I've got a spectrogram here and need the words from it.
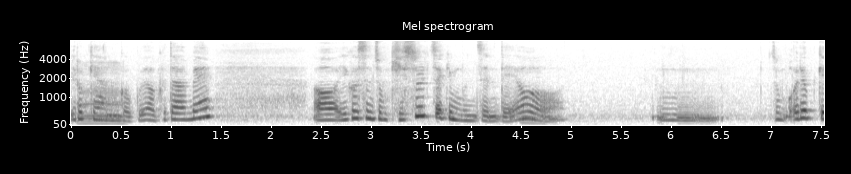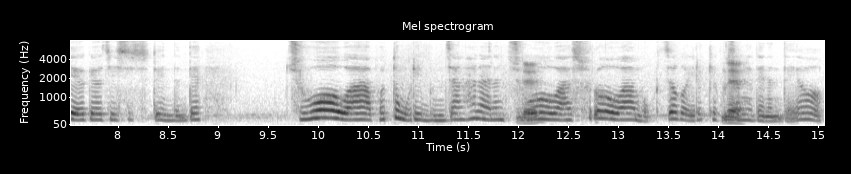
이렇게 아, 하는 거고요. 그 다음에 어, 이것은 좀 기술적인 문제인데요. 음, 좀 어렵게 여겨질 수도 있는데 주어와 보통 우리 문장 하나는 주어와 수어와 목적어 이렇게 구성이 네. 되는데요.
